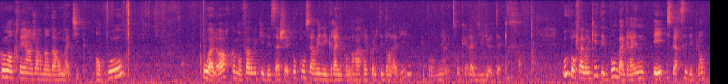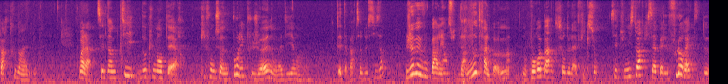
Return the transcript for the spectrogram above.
comment créer un jardin d'aromatique en pot, ou alors comment fabriquer des sachets pour conserver les graines qu'on aura récoltées dans la ville et pour venir les troquer à la bibliothèque ou pour fabriquer des bombes à graines et disperser des plantes partout dans la ville. Voilà, c'est un petit documentaire qui fonctionne pour les plus jeunes, on va dire peut-être à partir de 6 ans. Je vais vous parler ensuite d'un autre album, donc on repart sur de la fiction. C'est une histoire qui s'appelle Florette de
